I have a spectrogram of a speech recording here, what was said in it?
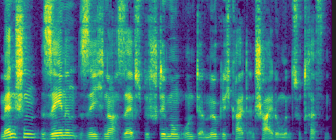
Menschen sehnen sich nach Selbstbestimmung und der Möglichkeit, Entscheidungen zu treffen.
